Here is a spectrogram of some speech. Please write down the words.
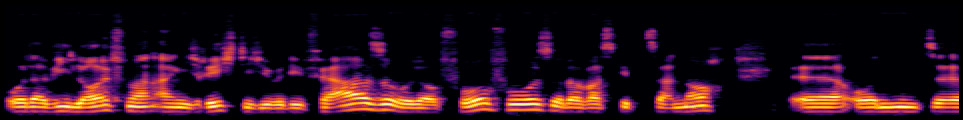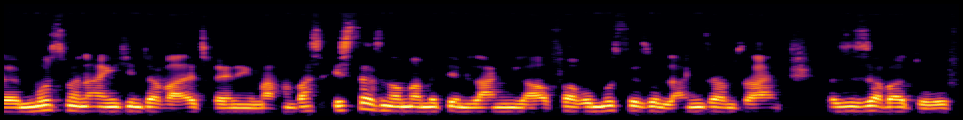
Oder wie läuft man eigentlich richtig über die Ferse oder Vorfuß? Oder was gibt's da noch? Äh, und muss man eigentlich Intervalltraining machen? Was ist das nochmal mit dem langen Lauf? Warum muss der so langsam sein? Das ist aber doof.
